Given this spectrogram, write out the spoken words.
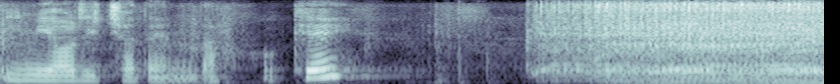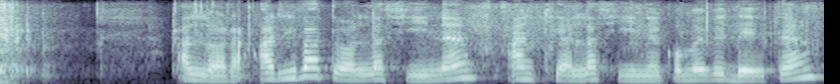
il mio ricciatenda ok? Allora arrivato alla fine anche alla fine come vedete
